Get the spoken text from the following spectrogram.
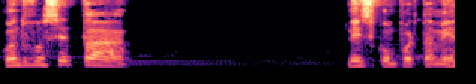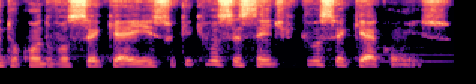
Quando você está nesse comportamento, ou quando você quer isso, o que, que você sente? O que, que você quer com isso?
